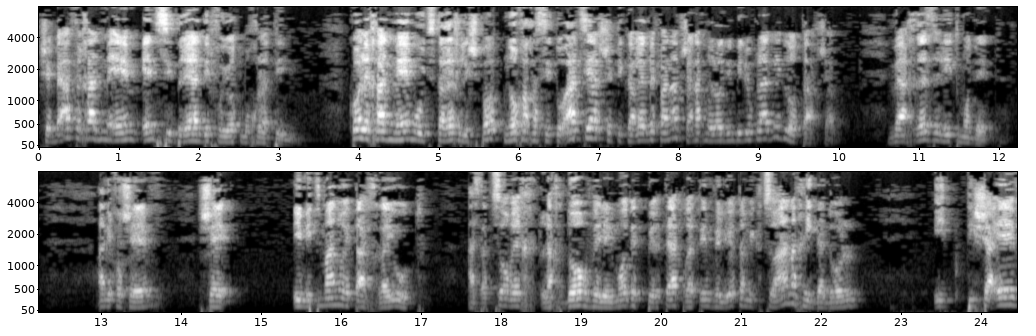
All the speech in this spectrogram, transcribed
שבאף אחד מהם אין סדרי עדיפויות מוחלטים. כל אחד מהם הוא יצטרך לשפוט נוכח הסיטואציה שתיקרא בפניו, שאנחנו לא יודעים בדיוק להגיד לו אותה עכשיו, ואחרי זה להתמודד. אני חושב שאם הטמענו את האחריות, אז הצורך לחדור וללמוד את פרטי הפרטים ולהיות המקצוען הכי גדול, היא תישאב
